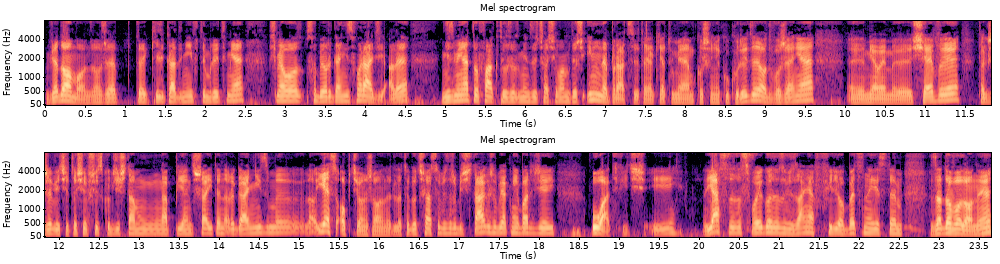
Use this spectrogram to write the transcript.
wiadomo, no, że te kilka dni w tym rytmie śmiało sobie organizm radzi, ale nie zmienia to faktu, że w międzyczasie mamy też inne prace, tak jak ja tu miałem koszenie kukurydzy, odwożenie, y, miałem y, siewy, także wiecie, to się wszystko gdzieś tam napiętrza i ten organizm y, no, jest obciążony, dlatego trzeba sobie zrobić tak, żeby jak najbardziej ułatwić i ja ze swojego rozwiązania w chwili obecnej jestem zadowolony.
